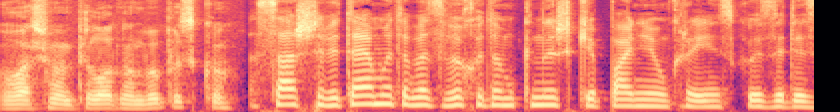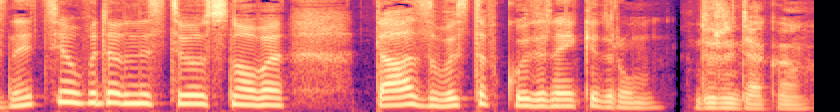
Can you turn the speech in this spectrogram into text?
у вашому пілотному випуску. Саша, вітаємо тебе з виходом книжки пані української залізниці у видавництві основи та з виставкою The Naked Room. Дуже дякую.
